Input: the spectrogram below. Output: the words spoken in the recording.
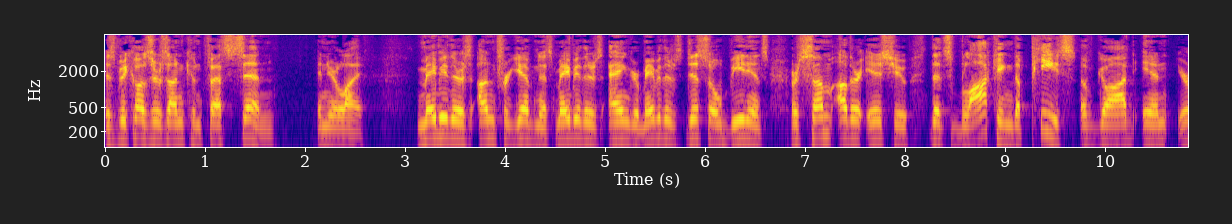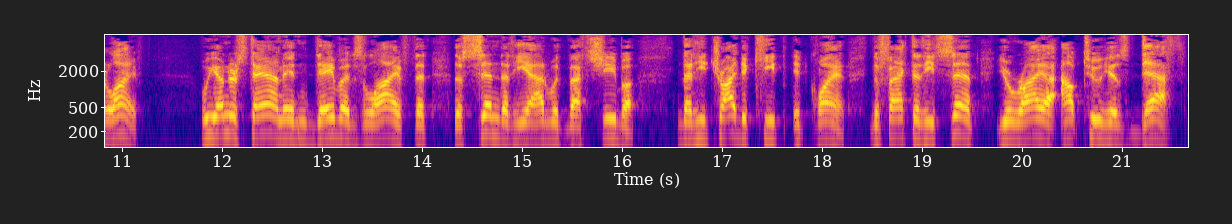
is because there's unconfessed sin in your life. Maybe there's unforgiveness. Maybe there's anger. Maybe there's disobedience or some other issue that's blocking the peace of God in your life. We understand in David's life that the sin that he had with Bathsheba, that he tried to keep it quiet. The fact that he sent Uriah out to his death,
